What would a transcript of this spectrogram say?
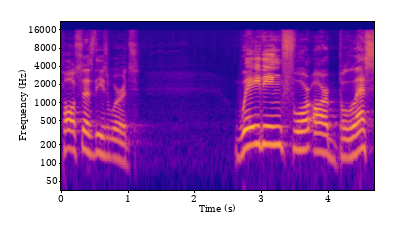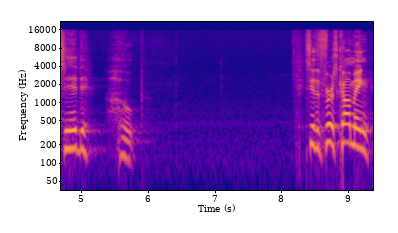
Paul says these words waiting for our blessed hope. See, the first coming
